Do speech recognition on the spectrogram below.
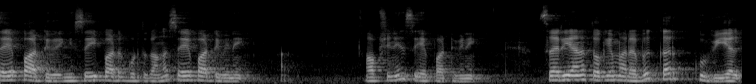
செயப்பாட்டு வினை. இங்கே செய்ப்பாட்டுன்னு கொடுத்துருக்காங்க. செயப்பாட்டு வினை. ஆப்ஷனே செயப்பாட்டு வினை. சரியான தொகை மரபு கற்குவியல்.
